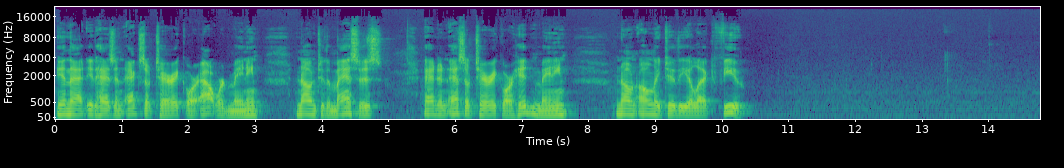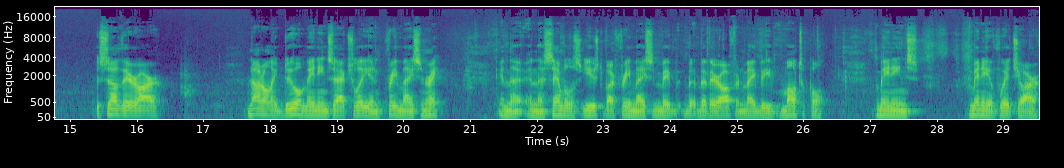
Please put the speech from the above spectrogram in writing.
in that it has an exoteric or outward meaning known to the masses and an esoteric or hidden meaning known only to the elect few. So there are not only dual meanings actually in Freemasonry, in the in the symbols used by Freemason, but, but there often may be multiple meanings, many of which are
